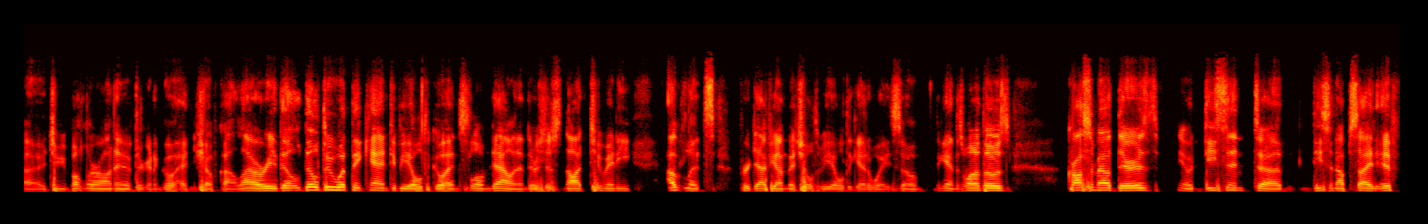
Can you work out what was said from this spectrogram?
uh, Jimmy Butler on him. If they're going to go ahead and shove Kyle Lowry, they'll they'll do what they can to be able to go ahead and slow him down. And there's just not too many outlets for Davion Mitchell to be able to get away. So again, it's one of those. Cross him out. There's you know decent uh, decent upside if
